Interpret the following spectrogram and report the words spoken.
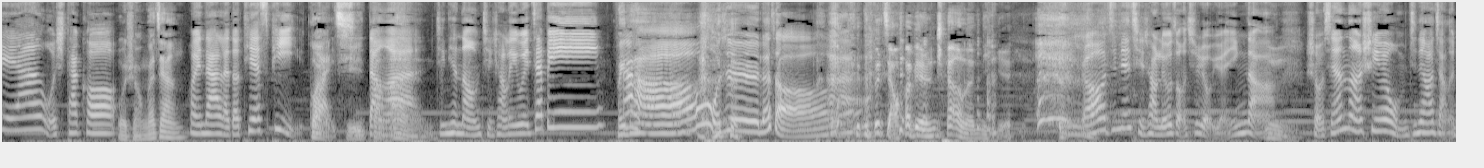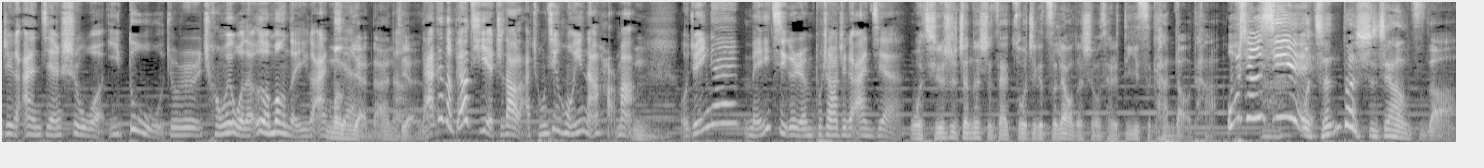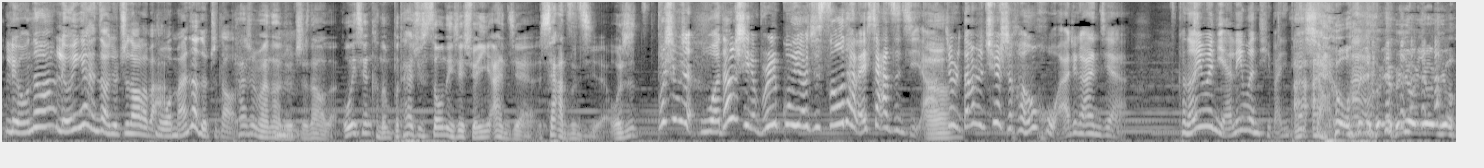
叶安，我是 taco，我是黄瓜酱，欢迎大家来到 TSP 怪奇档案。今天呢，我们请上了一位嘉宾，大家好，我是刘总。怎么讲话变成这样了你？然后今天请上刘总，其实有原因的啊。嗯首先呢，是因为我们今天要讲的这个案件，是我一度就是成为我的噩梦的一个案件，梦魇的案件嗯大家看到标题也知道了，重庆红衣男孩嘛。嗯，我觉得应该没几个人不知道这个案件。我其实是真的是在做这个资料的时候，才是第一次看到他。我不相信，我真的是这样子的。刘呢？刘应该很早就知道了吧？我蛮早就知道了，他是蛮早就知道的。我以前可能不太去搜那些悬疑案件，吓自己。我是不是不是，我当时也不是故意要去搜他来吓自己啊，嗯就是当时确实很火啊，这个案件，可能因为年龄问题吧，你太小。哎呦哎呦呦呦呦！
